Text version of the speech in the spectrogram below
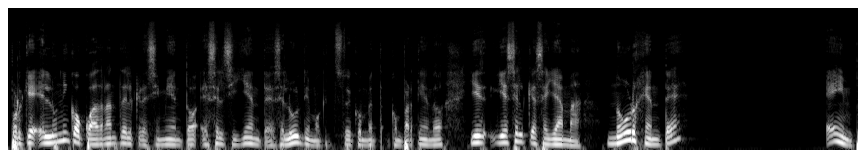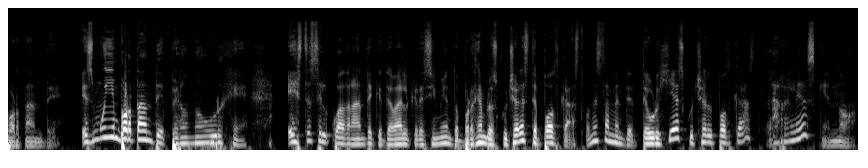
Porque el único cuadrante del crecimiento es el siguiente, es el último que te estoy compartiendo. y es el que se llama no urgente e importante. Es muy importante, pero no urge. Este es el cuadrante que te va al crecimiento. Por ejemplo, escuchar este podcast. Honestamente, ¿te urgía escuchar el podcast? La realidad es que no.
